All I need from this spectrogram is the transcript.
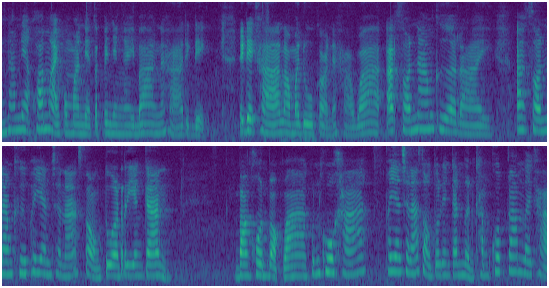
รนำเนี่ยความหมายของมันเนี่ยจะเป็นยังไงบ้างนะคะ เด็กๆ เด็กๆคะเรามาดูก่อนนะคะว่าอักษรนำคืออะไร อักษรนำคือพยัญชนะสองตัวเรียงกัน บางคนบอกว่าคุณครูคะพยัญชนะสองตัวเรียงกันเหมือนคำควบกล้ำเลยค่ะ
